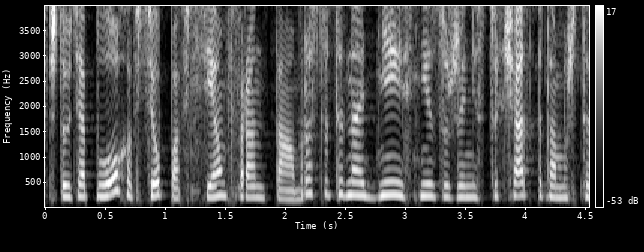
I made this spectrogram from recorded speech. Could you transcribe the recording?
что у тебя плохо все по всем фронтам. Просто ты на дне и снизу уже не стучат, потому что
